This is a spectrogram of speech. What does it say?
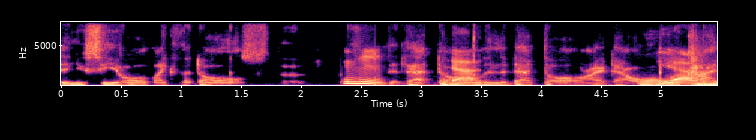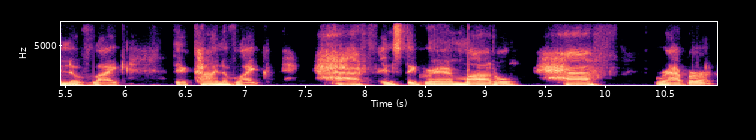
Then you see all like the dolls, the mm-hmm. the, that doll yeah. and the that doll, right? They're all yeah. kind of like they're kind of like half Instagram model, half rapper,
